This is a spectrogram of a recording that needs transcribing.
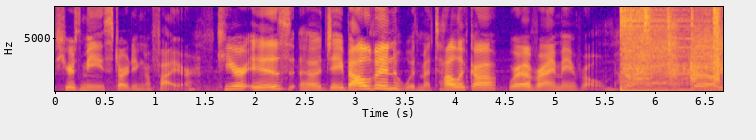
here's me starting a fire. Here is uh, j balvin with metallica wherever i may roam. Cada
